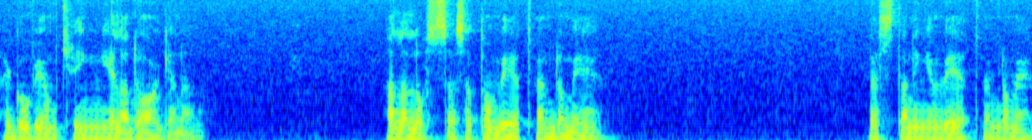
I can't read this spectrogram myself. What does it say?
Här går vi omkring hela dagarna. Alla låtsas att de vet vem de är. Nästan ingen vet vem de är.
